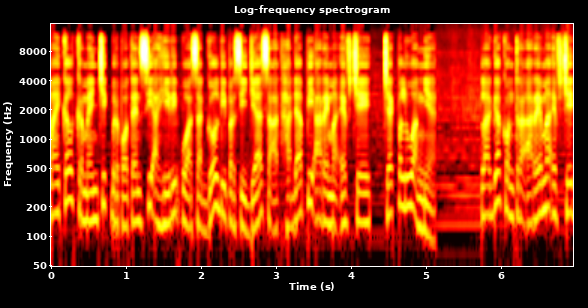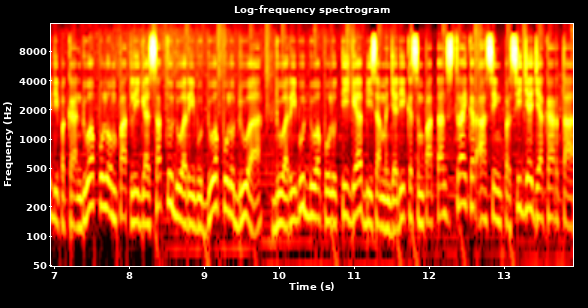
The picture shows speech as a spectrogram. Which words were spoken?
Michael Kermencik berpotensi akhiri puasa gol di Persija saat hadapi Arema FC, cek peluangnya. Laga kontra Arema FC di pekan 24 Liga 1 2022-2023 bisa menjadi kesempatan striker asing Persija Jakarta,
